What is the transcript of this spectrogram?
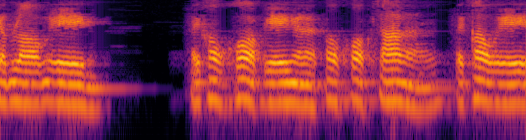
จำลองเอง ไปเข้าคอกเองนะเข้าคอกสร้างไปเข้าเอง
